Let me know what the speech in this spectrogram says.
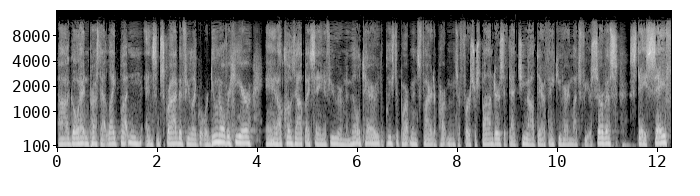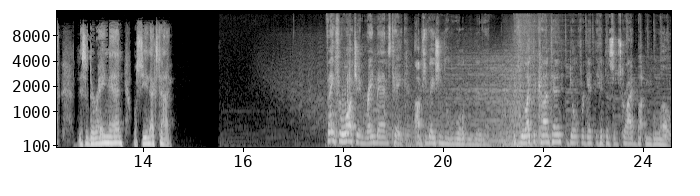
Uh, go ahead and press that like button and subscribe if you like what we're doing over here. And I'll close out by saying if you're in the military, the police departments, fire departments, or first responders, if that's you out there, thank you very much for your service. Stay safe. This is the Rain Man. We'll see you next time. Thanks for watching Rain Man's Take Observations on the World We Live In. If you like the content, don't forget to hit the subscribe button below.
